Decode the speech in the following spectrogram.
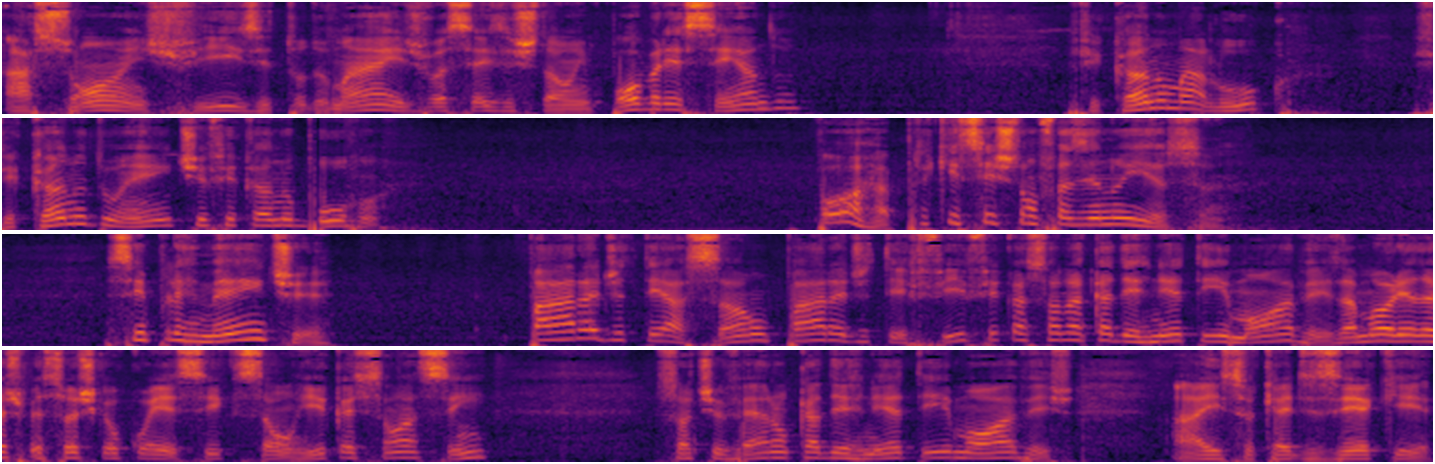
ações, FIIs e tudo mais, vocês estão empobrecendo, ficando maluco, ficando doente e ficando burro. Porra, para que vocês estão fazendo isso? Simplesmente para de ter ação, para de ter FII, fica só na caderneta e imóveis. A maioria das pessoas que eu conheci que são ricas são assim. Só tiveram caderneta e imóveis. Ah, isso quer dizer que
